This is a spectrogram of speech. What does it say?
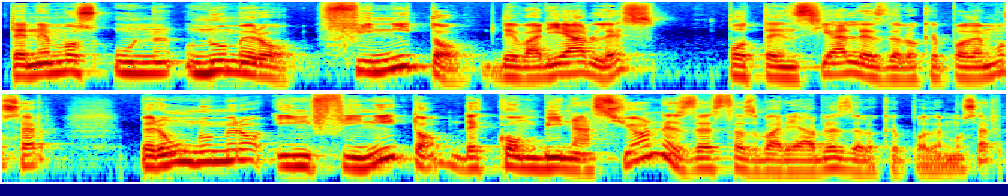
tenemos un, número finito de variables potenciales de lo que podemos ser, pero un número infinito de combinaciones de estas variables de lo que podemos ser.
